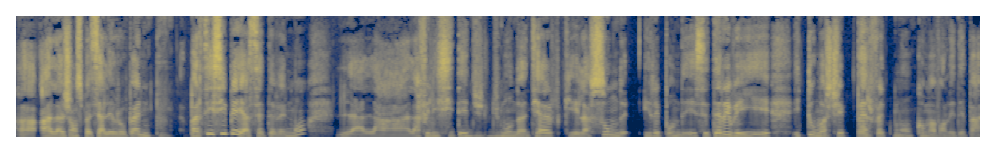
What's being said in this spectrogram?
à, l'agence spatiale européenne pour participer à cet événement. La, la, la félicité du, du monde entier, qui est la sonde il répondait, s'était réveillé et tout marchait parfaitement comme avant le départ.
